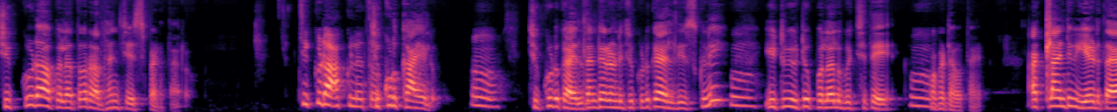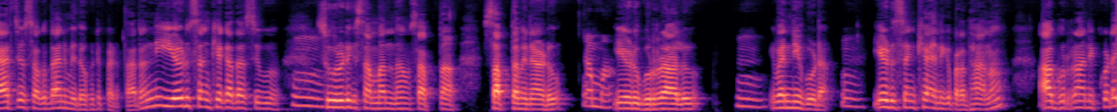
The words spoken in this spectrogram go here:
చిక్కుడాకులతో రథం చేసి పెడతారు. చిక్కుడు ఆకులతో. చిక్కుడు కాయలు. ఉమ్, చిక్కుడు కాయలు అంటే రెండు చిక్కుడు కాయలు తీసుకుని ఇటు ఇటు పుల్లలు గుచ్చితే ఒకటి అవుతాయి అట్లాంటివి ఏడు తయారు చేసి ఒకదాని మీద ఒకటి పెడతారు. అన్ని ఏడు సంఖ్య కదా శివు సూర్యుడికి సంబంధం సప్త సప్తమి నాడు ఏడు గుర్రాలు ఇవన్నీ కూడా ఏడు సంఖ్య ఆయనకి ప్రధానం. ఆ గుర్రానికి కూడా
